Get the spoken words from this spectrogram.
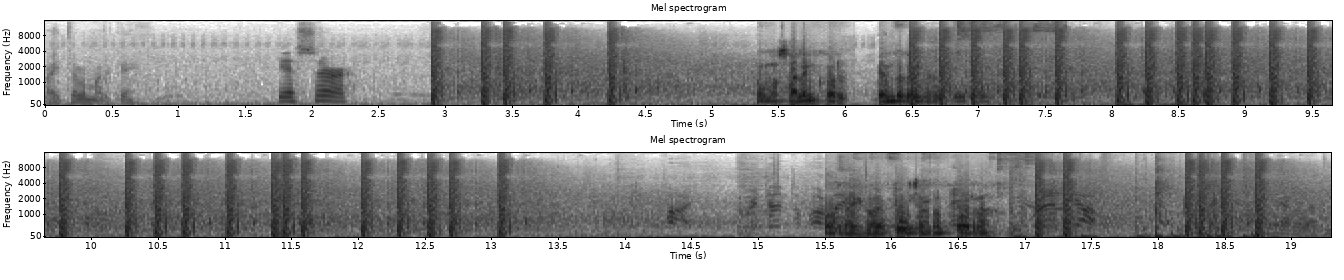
Ahí te lo marqué. Yes, sir. Como salen corriendo los puta. Formation. hijo de puta, no corra. Rally up. Mierda, a ti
